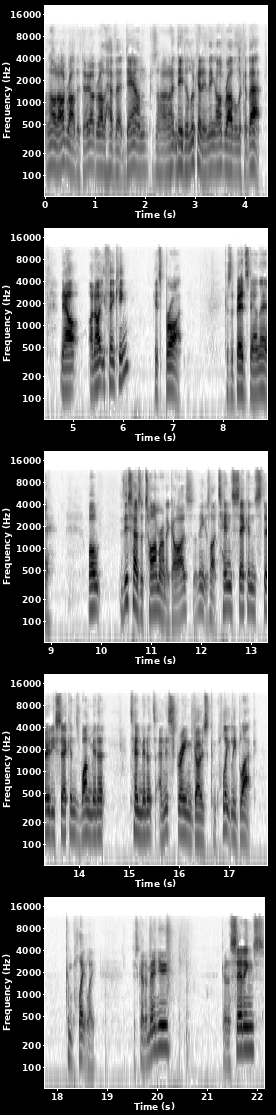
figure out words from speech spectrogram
I know what I'd rather do. I'd rather have that down because I don't need to look at anything. I'd rather look at that. Now, I know what you're thinking. It's bright because the bed's down there. Well, this has a timer on it, guys. I think it's like 10 seconds, 30 seconds, one minute, 10 minutes, and this screen goes completely black. Completely. Just go to menu, go to settings,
